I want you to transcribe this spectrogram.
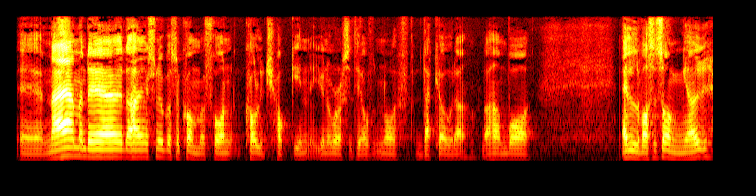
Eh, nej, men det, det, här är en snubbe som kommer från College Hockey University of North Dakota. Där han var 11 säsonger.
